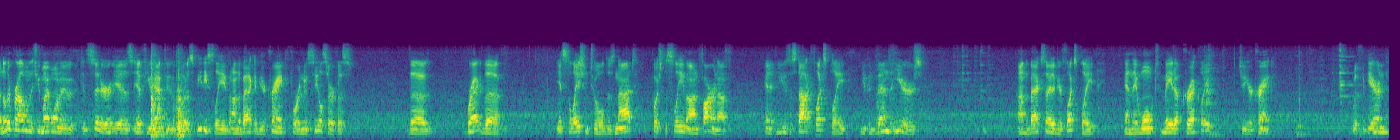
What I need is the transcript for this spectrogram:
Another problem that you might want to consider is if you have to put a speedy sleeve on the back of your crank for a new seal surface, the, the installation tool does not push the sleeve on far enough and if you use a stock flex plate you can bend the ears on the back side of your flex plate and they won't mate up correctly to your crank. With the Goerend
